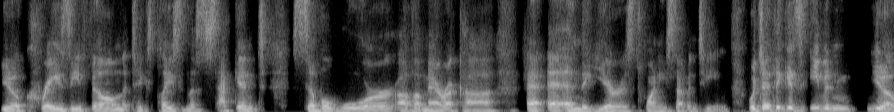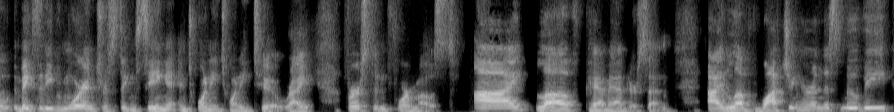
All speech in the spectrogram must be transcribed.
you know, crazy film that takes place in the second Civil War of America, and the year is 2017, which I think is even, you know, it makes it even more interesting seeing it in 2022, right? First and foremost. I love Pam Anderson. I loved watching her in this movie.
